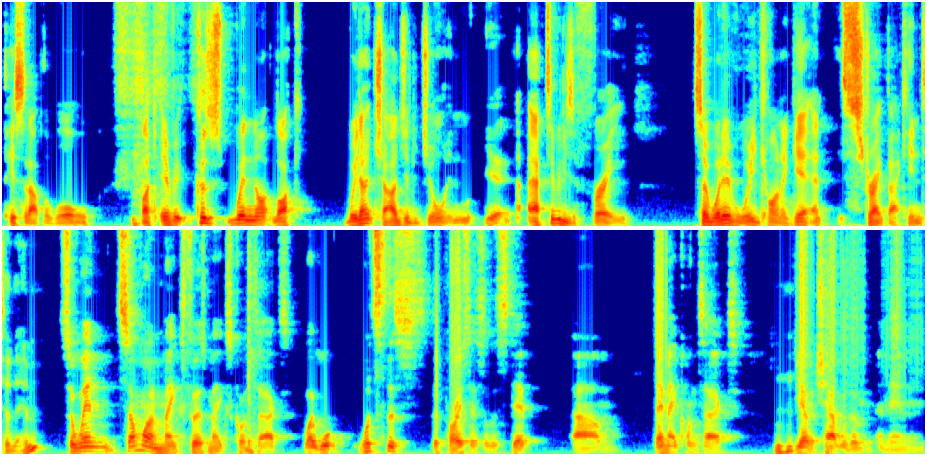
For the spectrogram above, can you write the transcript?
piss it up the wall. Like every because we're not like we don't charge you to join. Yeah. Activities are free, so whatever we kind of get is straight back into them. So when someone makes first makes contact, like what what's this the process or the step? Um, they make contact. Mhm. You have a chat with them, and then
